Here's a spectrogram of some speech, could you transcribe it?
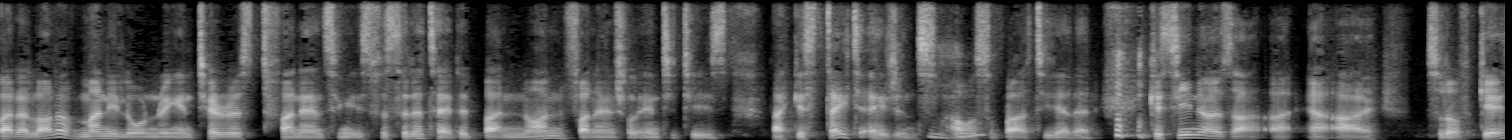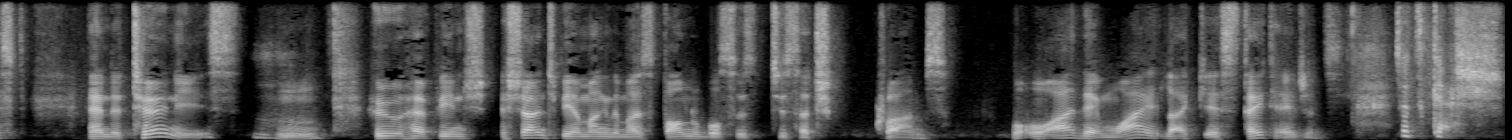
but a lot of money laundering and terrorist financing is facilitated by non-financial entities like estate agents. Mm-hmm. I was surprised to hear that. Casinos, I, I, I, sort of guessed, and attorneys mm-hmm. mm, who have been sh- shown to be among the most vulnerable to, to such crimes. Or are them? Why like estate agents? So it's cash.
